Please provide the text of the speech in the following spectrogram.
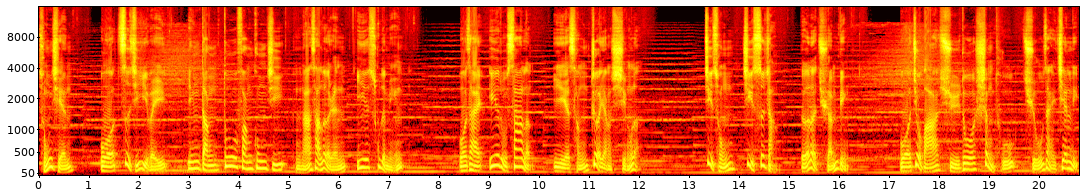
从前我自己以为应当多方攻击拿撒勒人耶稣的名，我在耶路撒冷也曾这样行了。既从祭司长得了权柄。我就把许多圣徒囚在监里，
